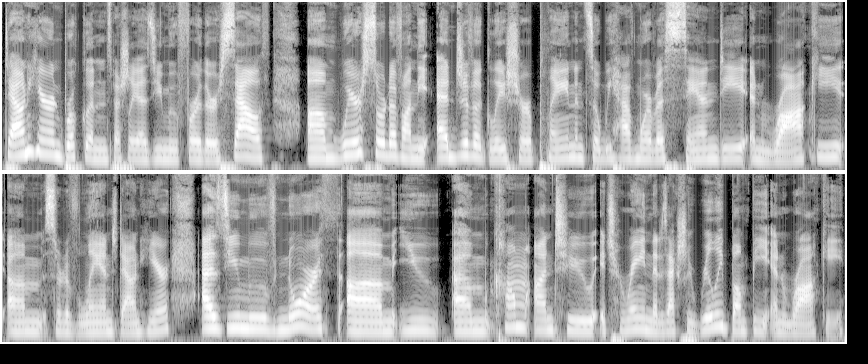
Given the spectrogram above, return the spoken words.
Down here in Brooklyn, especially as you move further south, um, we're sort of on the edge of a glacier plain, and so we have more of a sandy and rocky um, sort of land down here. As you move north, um, you um, come onto a terrain that is actually really bumpy and rocky.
